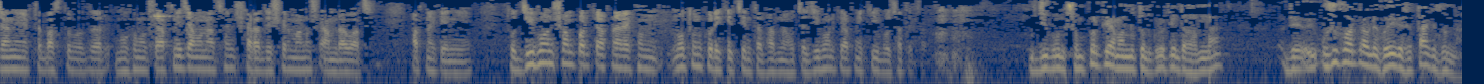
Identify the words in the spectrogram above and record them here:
জানি একটা বাস্তবতার মুখোমুখি। আপনি যেমন আছেন, সারা দেশের মানুষ আমরাও আছি আপনাকে নিয়ে। তো জীবন সম্পর্কে আপনার এখন নতুন করে কি চিন্তা ভাবনা হচ্ছে? জীবনকে আপনি কি বোঝাতে চান? জীবন সম্পর্কে আমার নতুন করে চিন্তা ভাবনা যে অসুখ হওয়ার কারণে হয়ে গেছে, তা কিন্তু না।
